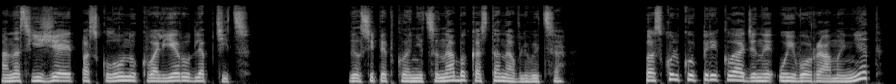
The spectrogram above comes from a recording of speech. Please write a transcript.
она съезжает по склону к вольеру для птиц. Велосипед клонится на бок, останавливается. Поскольку перекладины у его рамы нет,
